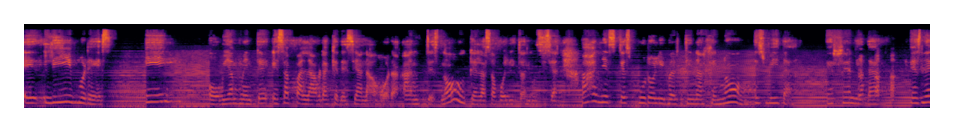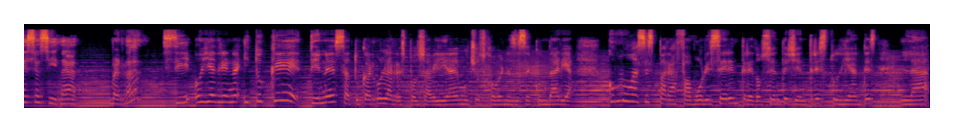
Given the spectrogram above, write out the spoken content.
eh, libres y obviamente esa palabra que decían ahora, antes, ¿no? Que las abuelitas nos decían, ay, es que es puro libertinaje. No, es vida, es realidad, es necesidad, ¿verdad? Sí, oye Adriana, ¿y tú que tienes a tu cargo la responsabilidad de muchos jóvenes de secundaria? ¿Cómo haces para favorecer entre docentes y entre estudiantes la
